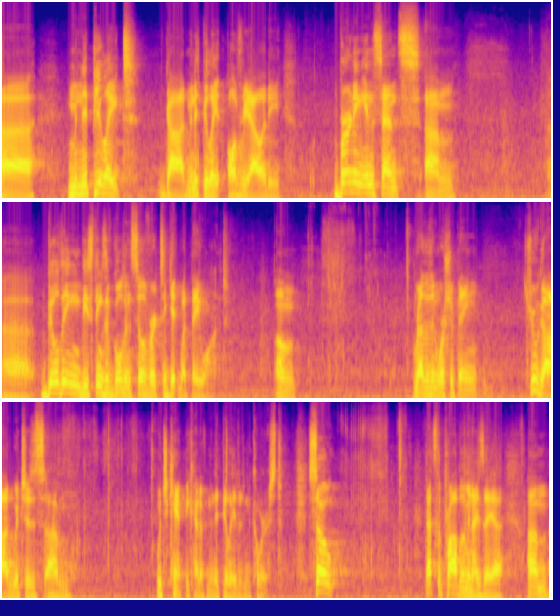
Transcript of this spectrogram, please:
uh, manipulate God, manipulate all of reality. Burning incense, um, uh, building these things of gold and silver to get what they want. Um, rather than worshiping true God, which is um, which can't be kind of manipulated and coerced. So that's the problem in Isaiah. Um,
